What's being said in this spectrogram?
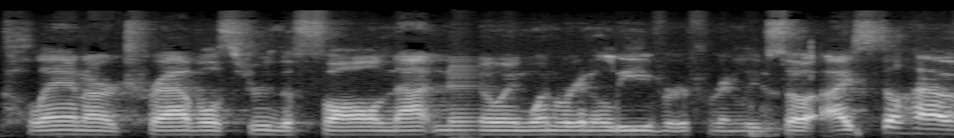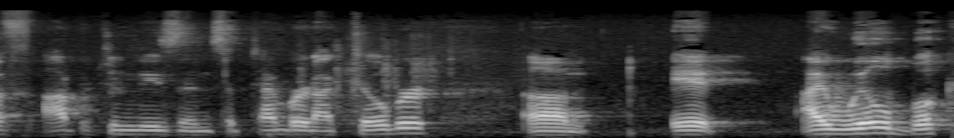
plan our travel through the fall, not knowing when we're going to leave or if we're going to leave. So I still have opportunities in September and October. Um, it I will book,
